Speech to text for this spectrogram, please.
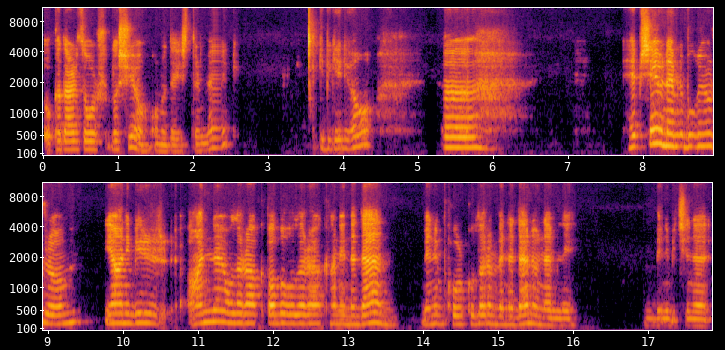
o kadar zorlaşıyor onu değiştirmek gibi geliyor. Ee, hep şey önemli buluyorum. Yani bir anne olarak, baba olarak hani neden benim korkularım ve neden önemli benim içine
